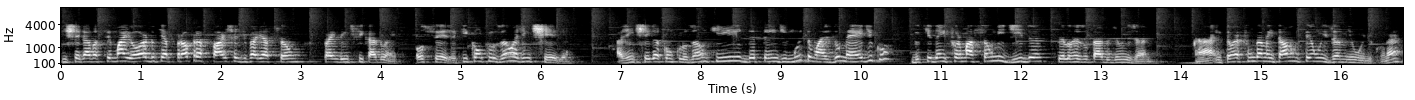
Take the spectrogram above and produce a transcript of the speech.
que chegava a ser maior do que a própria faixa de variação para identificar a doença. Ou seja, que conclusão a gente chega? a gente chega à conclusão que depende muito mais do médico do que da informação medida pelo resultado de um exame. Tá? Então é fundamental não ter um exame único, né?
